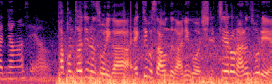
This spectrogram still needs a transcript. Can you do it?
안녕하세요. 팝콘 터지는 소리가 액티브 사운드가 아니고 실제로 나는 소리예요.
